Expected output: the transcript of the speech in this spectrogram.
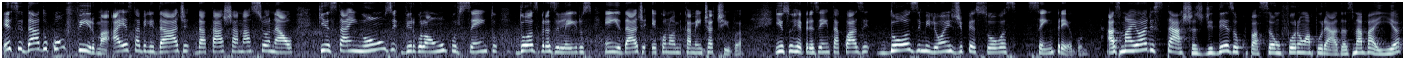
Esse dado confirma a estabilidade da taxa nacional, que está em 11,1% dos brasileiros em idade economicamente ativa. Isso representa quase 12 milhões de pessoas sem emprego. As maiores taxas de desocupação foram apuradas na Bahia,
